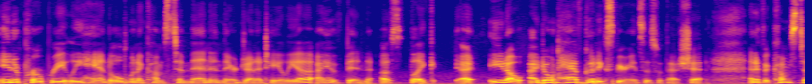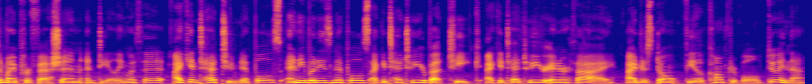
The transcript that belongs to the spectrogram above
inappropriately handled when it comes to men and their genitalia i have been a, like I, you know i don't have good experiences with that shit and if it comes to my profession and dealing with it i can tattoo nipples anybody's nipples i could tattoo your butt cheek i could tattoo your inner thigh i just don't feel comfortable doing that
